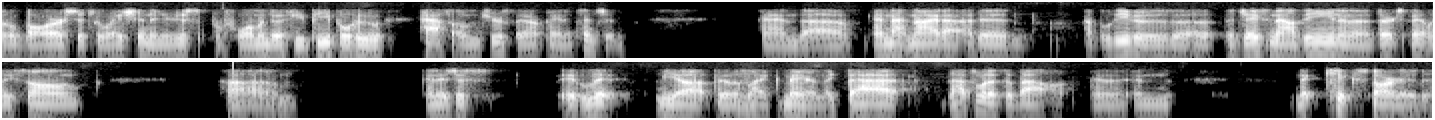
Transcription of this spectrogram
Little bar situation and you're just performing to a few people who half of them truthfully aren't paying attention. And uh and that night I, I did I believe it was a, a Jason Aldean and a Dierks Bentley song. Um and it just it lit me up. It was like, man, like that that's what it's about. And and that kick started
